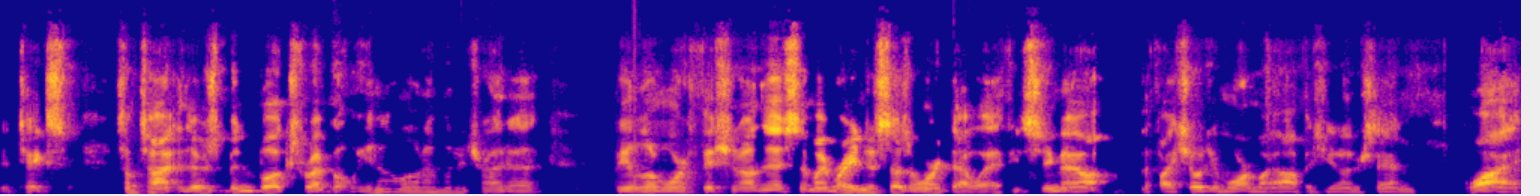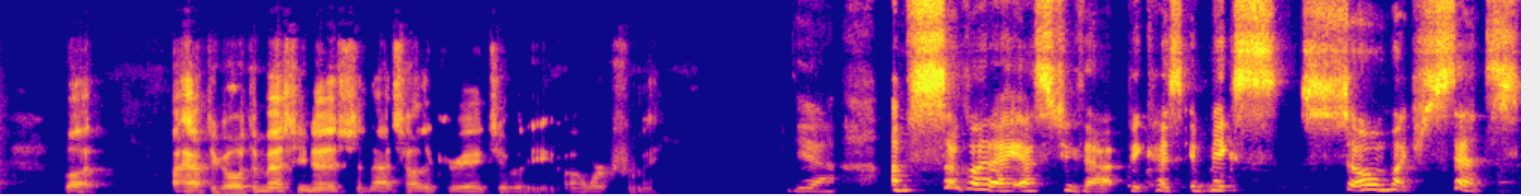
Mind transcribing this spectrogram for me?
it takes some time. There's been books where I go, you know what, I'm going to try to be a little more efficient on this. And my brain just doesn't work that way. If you see my, if I showed you more in my office, you'd understand why. But I have to go with the messiness, and that's how the creativity uh, works for me. Yeah, I'm so glad I asked you that because it makes so much sense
